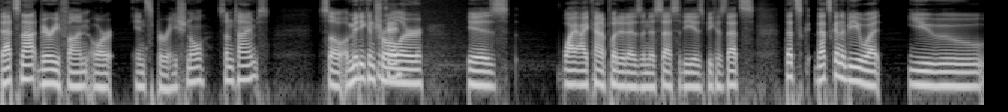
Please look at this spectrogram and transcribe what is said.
that's not very fun or inspirational sometimes. So a MIDI controller is why I kind of put it as a necessity is because that's that's that's going to be what you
